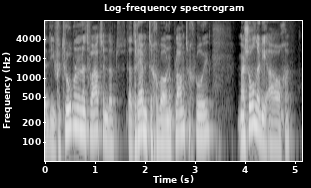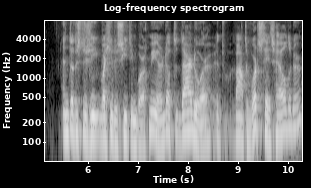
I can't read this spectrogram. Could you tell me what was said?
eh, die vertroebelen het wat en dat, dat remt de gewone plantengroei. Maar zonder die algen. En dat is dus wat je dus ziet in Borgmeren, dat daardoor het water wordt steeds helderder.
